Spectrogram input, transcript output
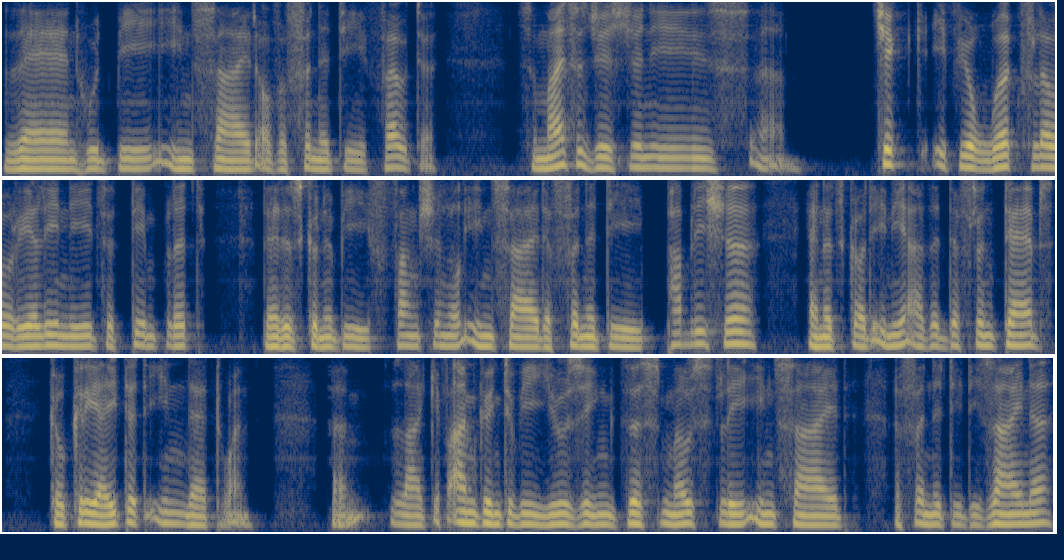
than would be inside of Affinity Photo. So my suggestion is um, check if your workflow really needs a template that is going to be functional inside Affinity Publisher and it's got any other different tabs, go create it in that one. Um, like if I'm going to be using this mostly inside Affinity Designer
